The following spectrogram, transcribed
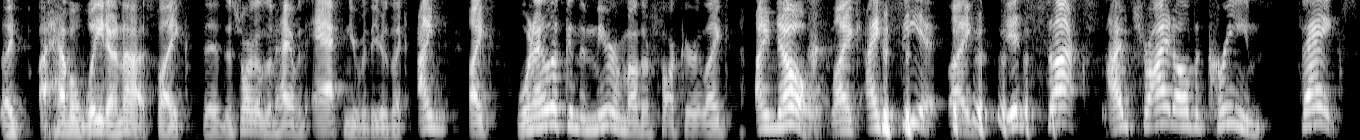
like have a weight on us. Like the, the struggles I've had with acne over the years. Like I like when I look in the mirror, motherfucker, like I know, like I see it. Like it sucks. I've tried all the creams. Thanks.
